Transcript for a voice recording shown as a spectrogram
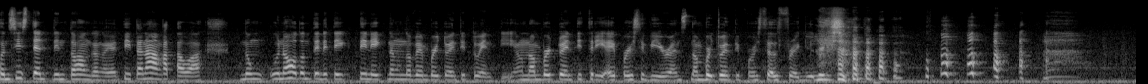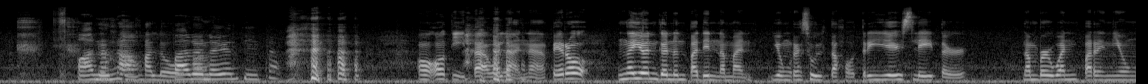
consistent din to hanggang ngayon. Tita, nakakatawa. Nung una ko itong tinitake, tinake ng November 2020, ang number 23 ay perseverance, number 24 self-regulation. Paano na? Nakakaloka. Paano na yun, tita? Oo, tita, wala na. Pero ngayon, ganun pa din naman yung resulta ko. Three years later, number one pa rin yung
